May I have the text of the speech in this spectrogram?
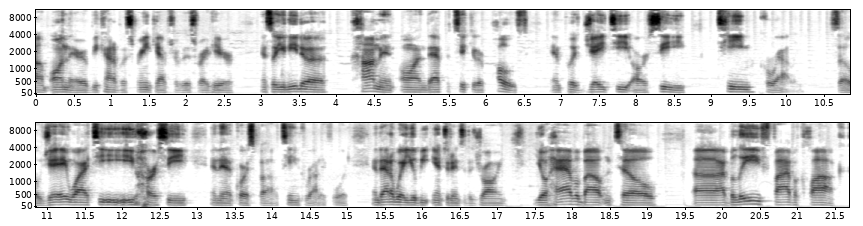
um, on there. It'll be kind of a screen capture of this right here. And so you need to comment on that particular post and put JTRC Team Corally. So J A Y T E R C, and then of course spell Team Corally for it. And that way you'll be entered into the drawing. You'll have about until uh, I believe five o'clock,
